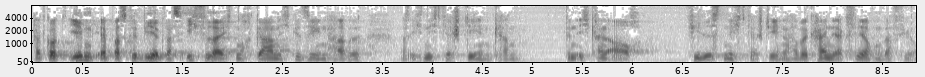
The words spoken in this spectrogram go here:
Hat Gott irgendetwas gewirkt, was ich vielleicht noch gar nicht gesehen habe, was ich nicht verstehen kann. Denn ich kann auch vieles nicht verstehen und habe keine Erklärung dafür.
